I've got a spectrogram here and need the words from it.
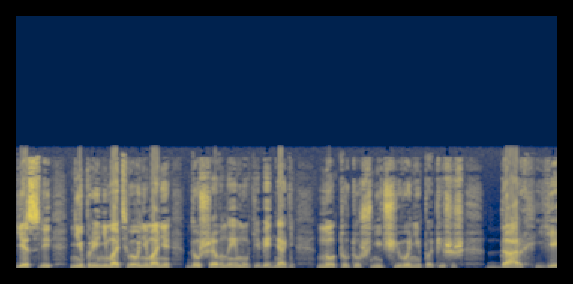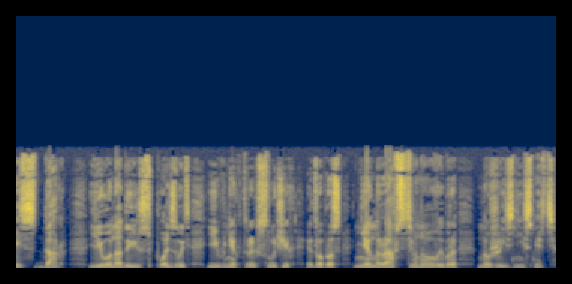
если не принимать во внимание душевные муки бедняги. Но тут уж ничего не попишешь. Дар есть дар, его надо использовать, и в некоторых случаях это вопрос не нравственного выбора, но жизни и смерти.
